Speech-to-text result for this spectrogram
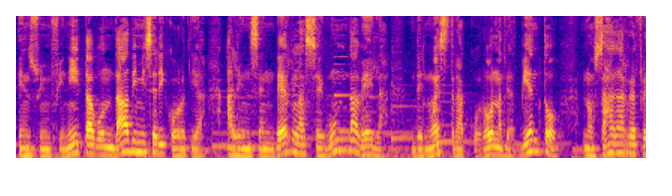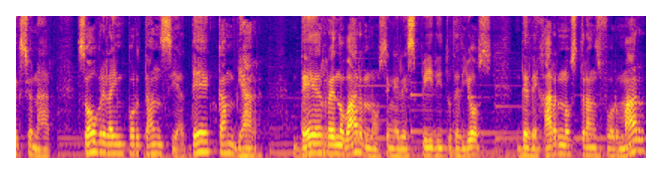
en su infinita bondad y misericordia, al encender la segunda vela de nuestra corona de Adviento, nos haga reflexionar sobre la importancia de cambiar, de renovarnos en el Espíritu de Dios, de dejarnos transformar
